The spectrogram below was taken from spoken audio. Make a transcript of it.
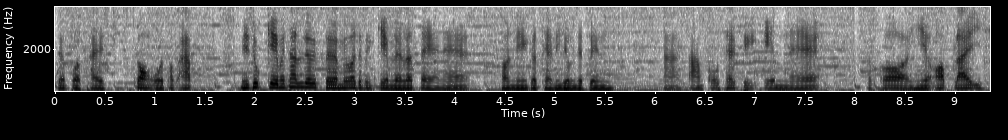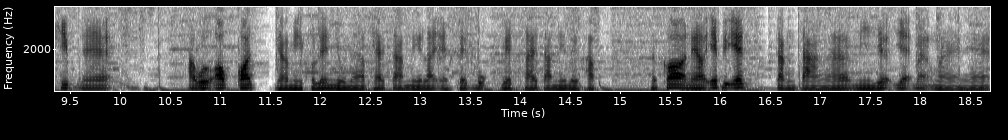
เติมปลอดภัยต้องโอท็อปอัพมีทุกเกมให้ท่านเลือกเติมไม่ว่าจะเป็นเกมอะไรแล้วแต่นะฮะตอนนี้กระแสนิยมจะเป็นอ่าสามโค้ดแท็กติกเอ็มนะฮะแล้วก็เฮียออฟไลท์อีคิปนะฮะ Power of God ยังมีคนเล่นอยู่นะแพ็กตามนี้ไลน์แอดเฟซบุ๊กเว็บไซต์ตามนี้เลยครับ แล้วก็แนว FPS ต่างๆนะฮะมีเยอะแยะมากมายนะฮะ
